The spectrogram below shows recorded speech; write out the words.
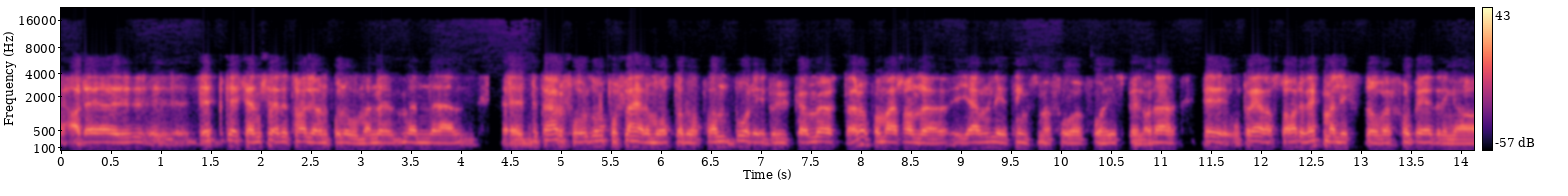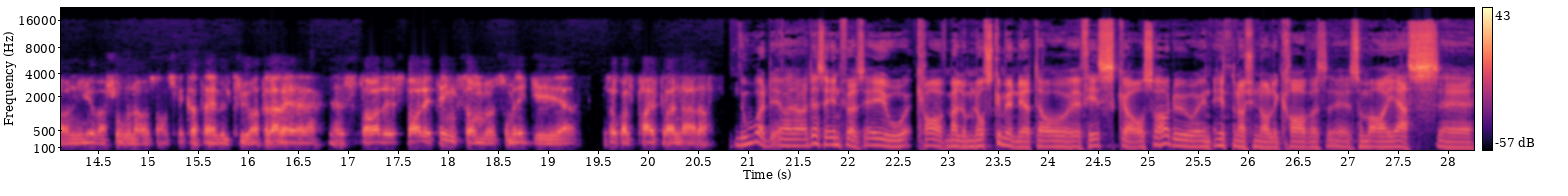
Ja, det, det, det kjenner ikke jeg detaljene på nå, men, men uh, dette her foregår på flere måter. Både i brukermøter og på mer sånne jevnlige ting som jeg får, får innspill. og der, Det opererer stadig vekk med lister over forbedringer og nye versjoner. og sånn, slik at jeg vil tro at det er stadig, stadig ting som, som ligger i såkalt pipeline der. da. Noe av det som innføres er jo krav mellom norske myndigheter og fisker, og så har du jo internasjonale krav altså, som AIS. Eh,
